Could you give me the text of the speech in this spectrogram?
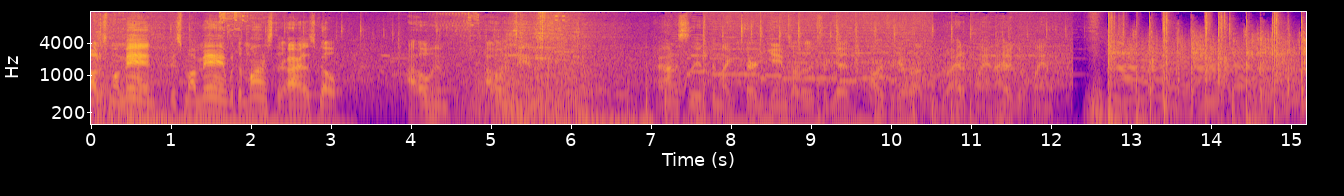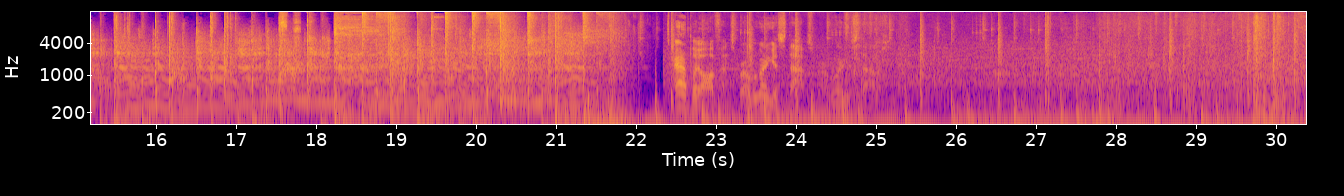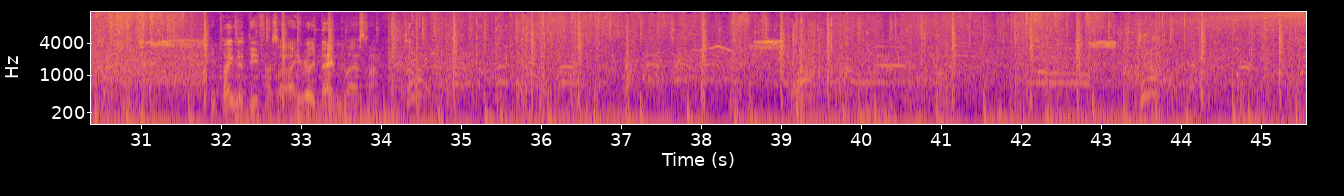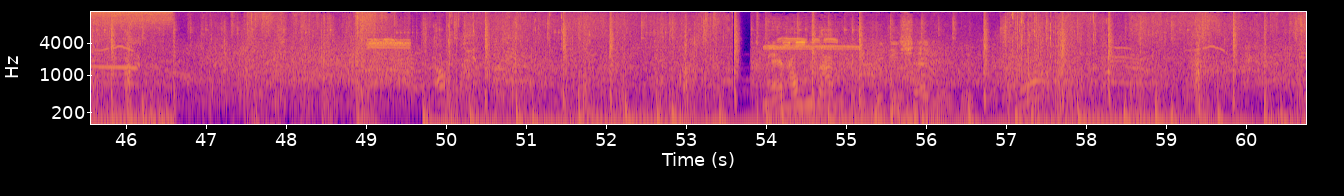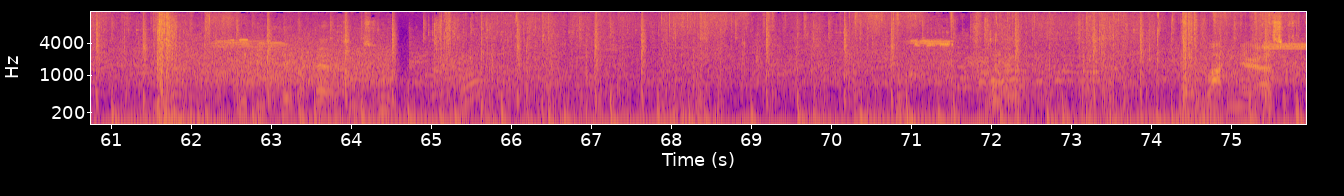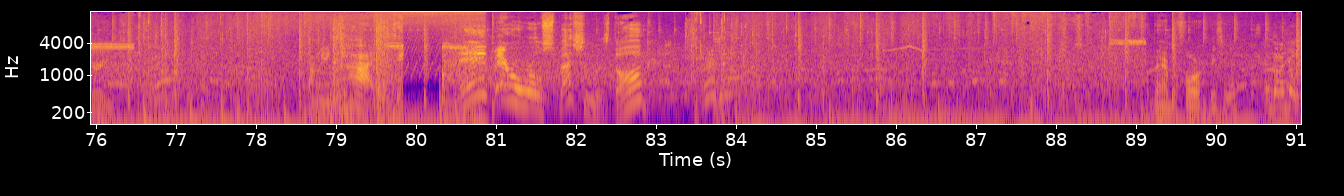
Oh, this my man. This my man with the monster. All right, let's go. I owe him. I owe him honestly, it's been like 30 games. I really forget. I already forget what I was gonna do. I had a plan. I had a good plan. I gotta play offense, bro. We're gonna get stops, bro. We're gonna get stops. He played good defense like. He really bagged me last time. Man, how you got with the BB shed, yeah, Blocking there, uh, 63. I mean, God damn, man. Barrel roll specialist, dog. I've been here before. That was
